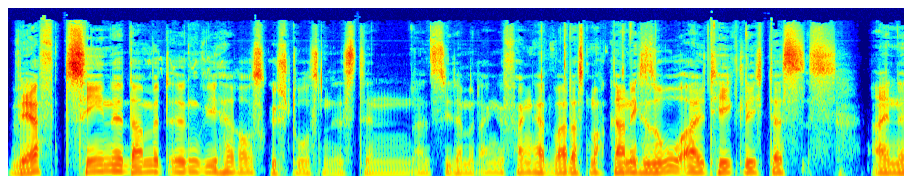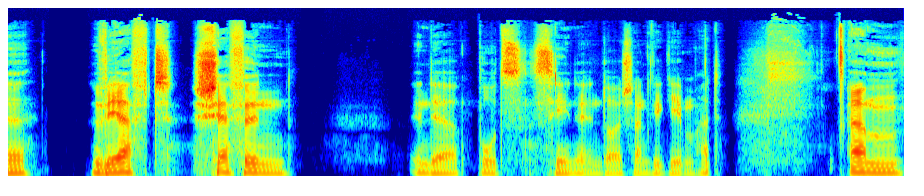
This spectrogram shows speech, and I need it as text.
Werftszene damit irgendwie herausgestoßen ist. Denn als sie damit angefangen hat, war das noch gar nicht so alltäglich, dass es eine Werftchefin in der Bootsszene in Deutschland gegeben hat. Ähm,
